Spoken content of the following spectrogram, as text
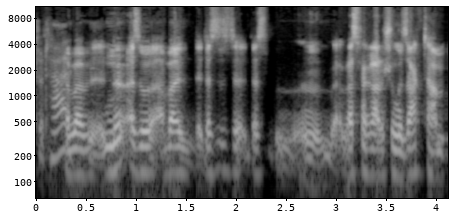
Total. Aber, ne, also, aber das ist das, äh, was wir gerade schon gesagt haben,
